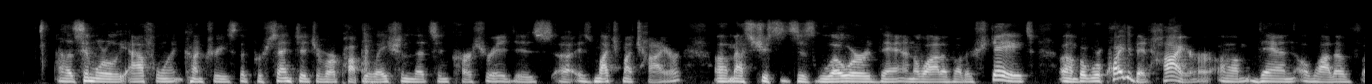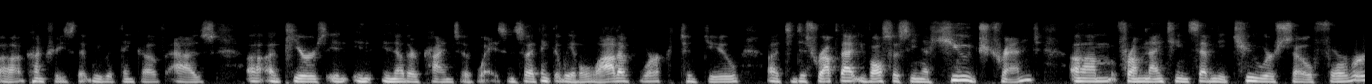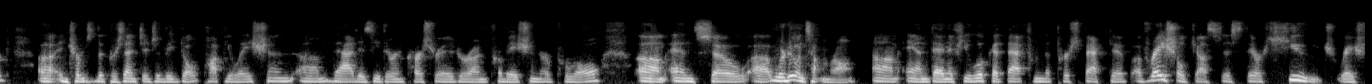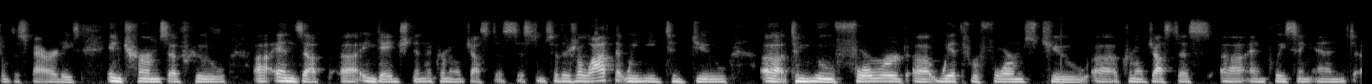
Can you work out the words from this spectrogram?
uh, similarly affluent countries, the percentage of our population that's incarcerated is uh, is much much higher. Uh, Massachusetts is lower than a lot of other states, um, but we're quite a bit higher um, than a lot of uh, countries that we would think of as uh, peers in, in in other kinds of ways. And so I think that we have a lot of work to do uh, to disrupt that. You've also seen a huge trend um, from 1972 or so forward uh, in terms of the percentage of the adult population um, that is either incarcerated or on probation or parole. Um, and so uh, we're doing something wrong. Um, and then if you look at that from the perspective of racial justice, there are huge racial disparities in terms of who uh, ends up uh, engaged in the criminal justice system. So there's a lot that we need to do uh, to move forward uh, with reforms to uh, criminal justice uh, and policing and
